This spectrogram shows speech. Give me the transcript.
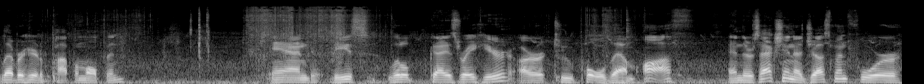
lever here to pop them open. And these little guys right here are to pull them off and there's actually an adjustment for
